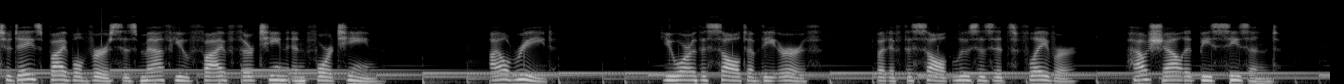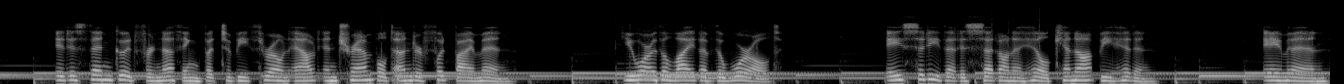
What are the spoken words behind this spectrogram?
Today's Bible verse is Matthew 5:13 and 14. I'll read. You are the salt of the earth, but if the salt loses its flavor, how shall it be seasoned? It is then good for nothing but to be thrown out and trampled underfoot by men. You are the light of the world. A city that is set on a hill cannot be hidden. Amen.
